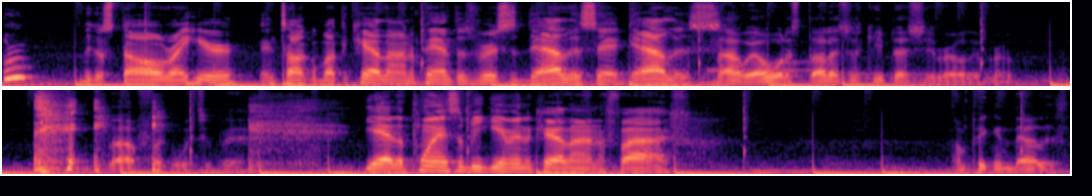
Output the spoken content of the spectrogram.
Make a stall right here and talk about the Carolina Panthers versus Dallas at Dallas. Nah, we all want to start. Let's just keep that shit rolling, bro. nah, I'm fucking with you, man. Yeah, the points will be given to Carolina five. I'm picking Dallas.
